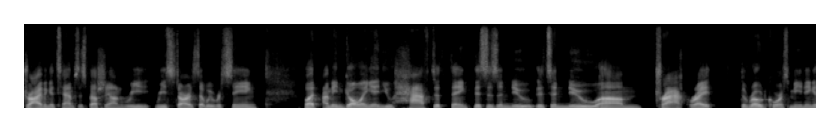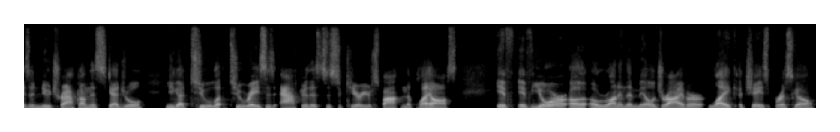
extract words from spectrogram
driving attempts, especially on re- restarts that we were seeing. But I mean, going in, you have to think this is a new, it's a new um, track, right? The road course meaning is a new track on this schedule. You got two two races after this to secure your spot in the playoffs. If if you're a, a run in the mill driver like a Chase Briscoe,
